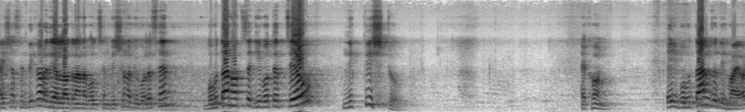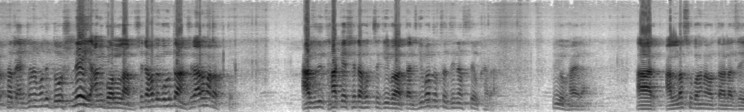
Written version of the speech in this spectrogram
আইসা সিদ্দিকা রদি আল্লাহ তালা বলছেন, বিশ্বনবী বলেছেন, বহুতান হচ্ছে গিবতের চেয়েও নিকৃষ্ট। এখন, এই বহুতান যদি হয়, অর্থাৎ একজনের মধ্যে দোষ নেই, আমি বললাম, সেটা হবে বহুতান, সেটা আরও মারাত্মক। আর যদি থাকে, সেটা হচ্ছে গিবাত, আর গিবাত হচ্ছে দিনার চেয়েও খারাপ। প্রিয় ভাইরা আর আল্লাহ সুবাহ তাআলা যে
